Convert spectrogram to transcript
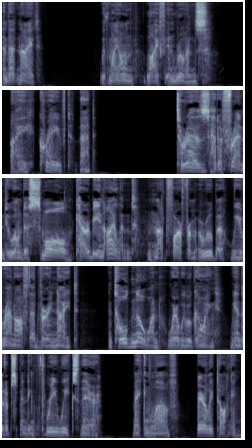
And that night, with my own life in ruins, I craved that. Terese had a friend who owned a small Caribbean island, not far from Aruba. We ran off that very night and told no one where we were going. We ended up spending three weeks there, making love, barely talking,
